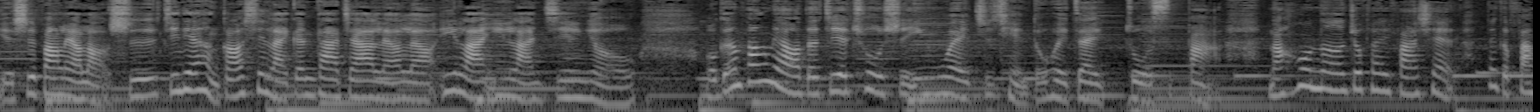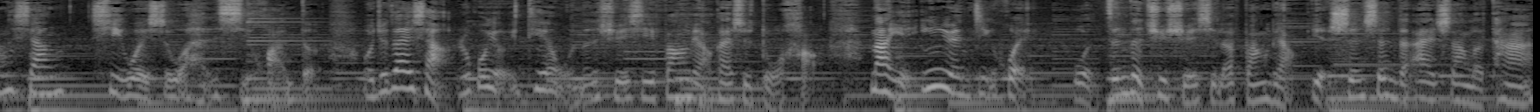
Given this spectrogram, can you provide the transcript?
也是芳疗老师。今天很高兴来跟大家聊聊依兰依兰精油。我跟芳疗的接触是因为之前都会在做 SPA，然后呢就会发现那个芳香气味是我很喜欢的。我就在想，如果有一天我能学习芳疗，该是多好。那也因缘际会。我真的去学习了芳疗，也深深的爱上了它。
